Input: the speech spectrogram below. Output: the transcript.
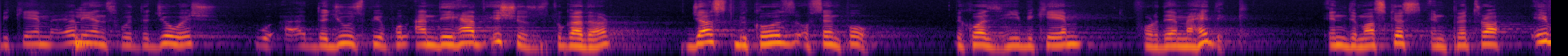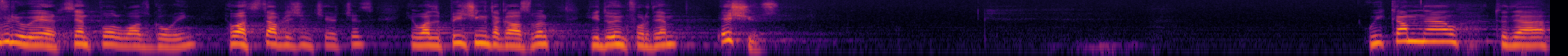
became aliens with the Jewish, uh, the Jewish people, and they have issues together just because of St. Paul. Because he became for them a headache. In Damascus, in Petra, everywhere St. Paul was going, he was establishing churches, he was preaching the gospel, he doing for them issues. We come now to the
